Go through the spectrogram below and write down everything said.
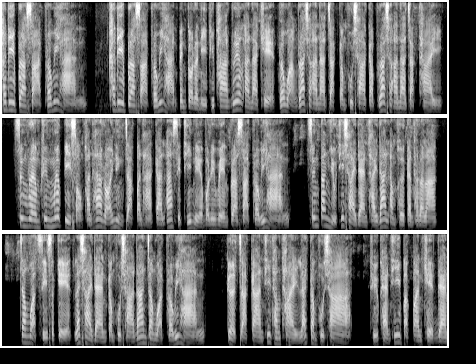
คดีปราสาทพระวิหาร คดีปราสาทพระวิหารเป็นกรณีพิพาทเรื่องอาณาเขต ระหว่างราชอาณาจักรกัมพูชากับราชอาณาจักรไทย ซึ่งเริ่มขึ้นเมื่อปี 2501 จากปัญหาการอ้างสิทธิเหนือบริเวณปราสาทพระวิหาร ซึ่งตั้งอยู่ที่ชายแดนไทยด้านอำเภอกันทรลักษณ์จังหวัดศรีสะเกดและชายแดนกัมพูชาด้านจังหวัดพระวิหาร เกิดจากการที่ทั้งไทยและกัมพูชา ถือแผนที่ปักปันเขตแดน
